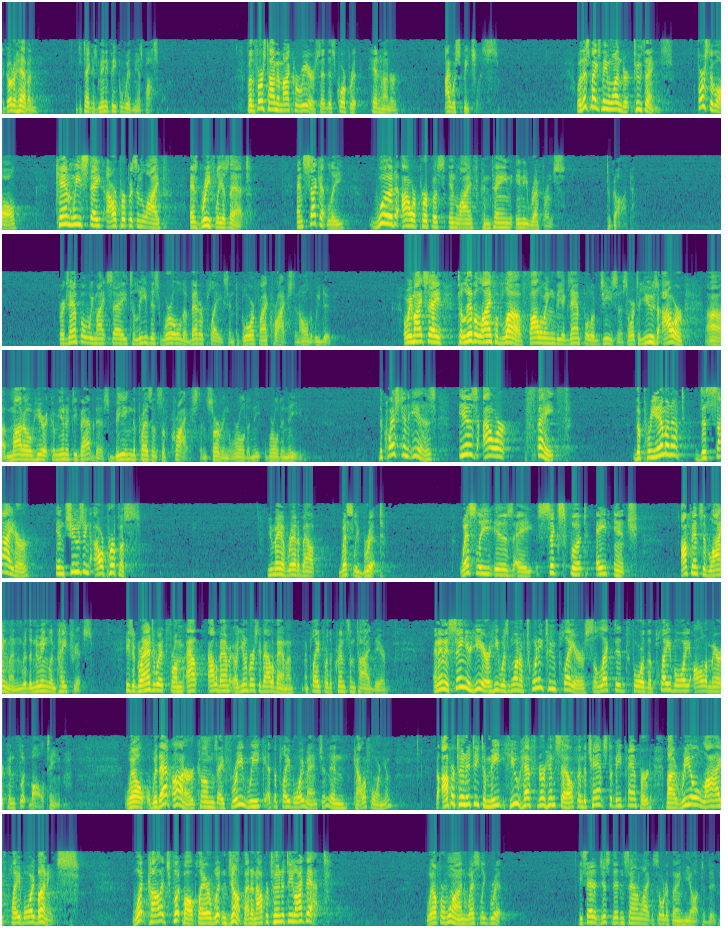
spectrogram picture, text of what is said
To go to heaven and to take as many people with me as possible. For the first time in my career, said this corporate headhunter, I was speechless. Well, this makes me wonder two things. First of all, can we state our purpose in life as briefly as that? And secondly, would our purpose in life contain any reference to God? For example, we might say to leave this world a better place and to glorify Christ in all that we do. Or we might say to live a life of love following the example of Jesus. Or to use our uh, motto here at Community Baptist, being the presence of Christ and serving a world in need. World in need. The question is, is our faith the preeminent decider in choosing our purpose? You may have read about Wesley Britt. Wesley is a six foot, eight inch offensive lineman with the New England Patriots. He's a graduate from Alabama, uh, University of Alabama and played for the Crimson Tide there. And in his senior year, he was one of 22 players selected for the Playboy All-American football team. Well, with that honor comes a free week at the Playboy Mansion in California the opportunity to meet Hugh Hefner himself and the chance to be pampered by real live Playboy bunnies. What college football player wouldn't jump at an opportunity like that? Well, for one, Wesley Britt. He said it just didn't sound like the sort of thing he ought to do.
